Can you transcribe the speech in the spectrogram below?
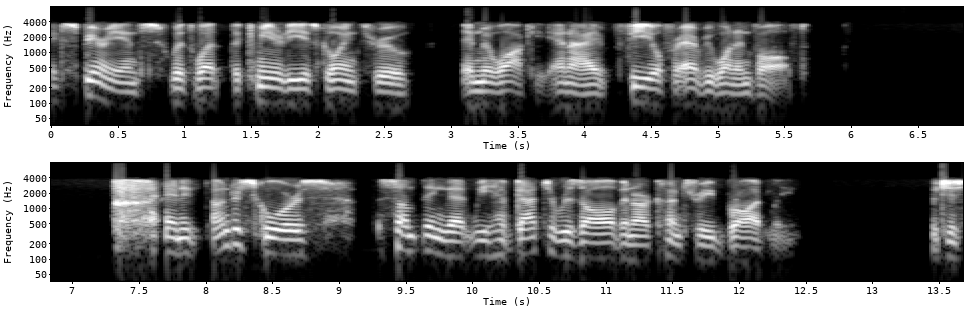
experience with what the community is going through in Milwaukee, and I feel for everyone involved. And it underscores something that we have got to resolve in our country broadly, which is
